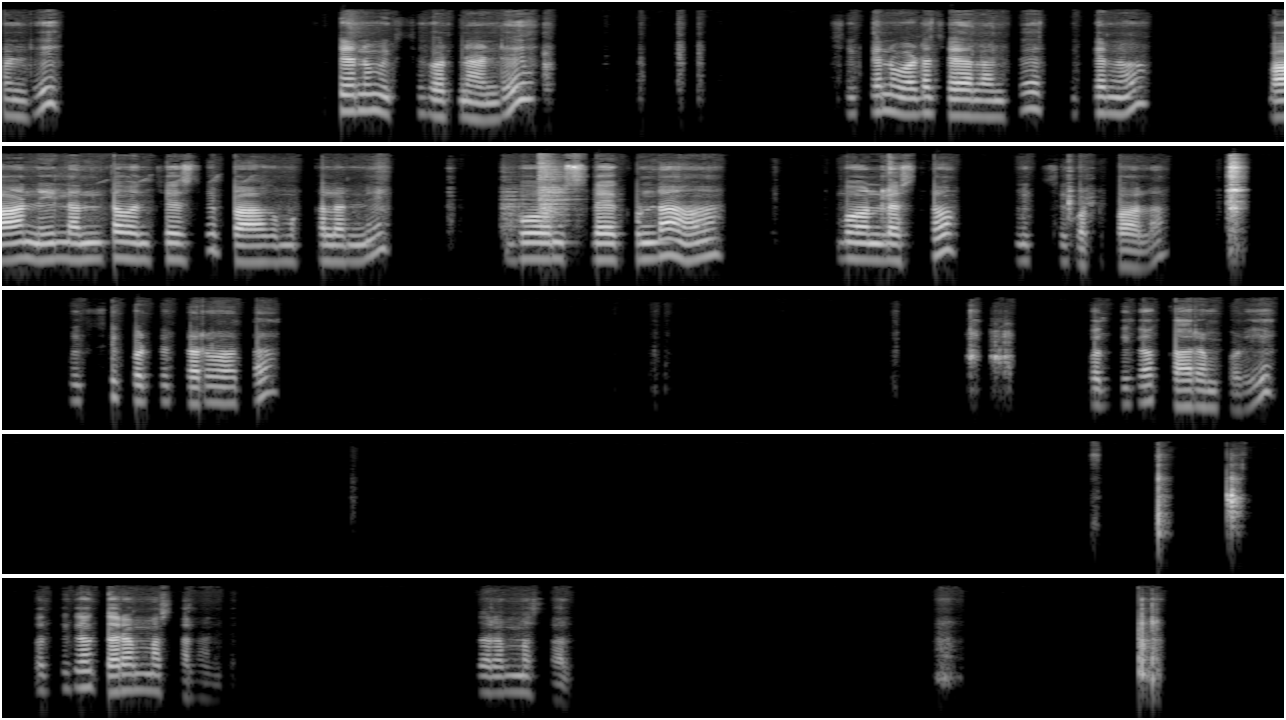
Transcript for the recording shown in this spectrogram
అండి. Chicken mixie కొట్టినా అండి. చికెన్ వడ చేయాలంటే చికెన్ బాగా నీళ్ళంతా వంచేసి బాగా ముక్కలన్నీ బోన్స్ లేకుండా బోన్లెస్తో మిక్సీ కొట్టుకోవాలి. మిక్సీ కొట్టిన తర్వాత కొద్దిగా కారం పొడి కొద్దిగా గరం మసాలా అండి. గరం మసాలా.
